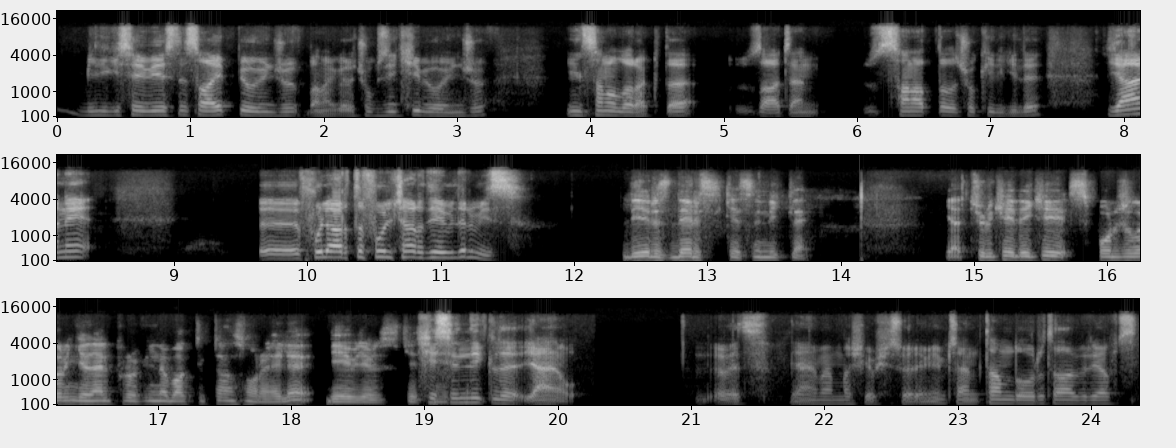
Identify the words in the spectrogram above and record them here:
bilgi seviyesine sahip bir oyuncu bana göre. Çok zeki bir oyuncu. İnsan olarak da zaten sanatla da çok ilgili. Yani e, full artı full çar diyebilir miyiz? Deriz deriz kesinlikle. Ya Türkiye'deki sporcuların genel profiline baktıktan sonra hele diyebiliriz kesinlikle. Kesinlikle yani evet yani ben başka bir şey söylemeyeyim. Sen tam doğru tabir yaptın.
